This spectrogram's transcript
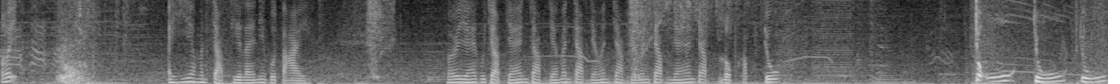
เฮ้ย ไอ้เหี้ยมันจับทีไรนี่กูตาย เฮ้ยอย่าให้กูจับอย่าให้มันจับอย่าให้มันจับอย่าให้มันจับอย่าให้มันจับอย่าให้มันจับหลบครับจุกจุกจุกจุก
